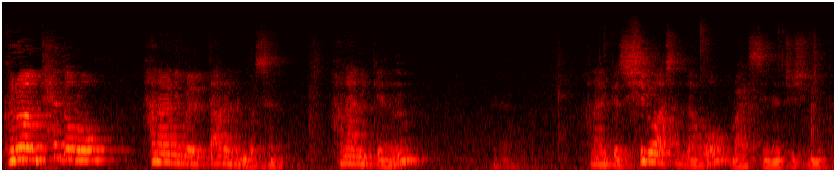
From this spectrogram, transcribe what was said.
그런 태도로 하나님을 따르는 것은 하나님께는 하나님께서 싫어하신다고 말씀해 주십니다.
